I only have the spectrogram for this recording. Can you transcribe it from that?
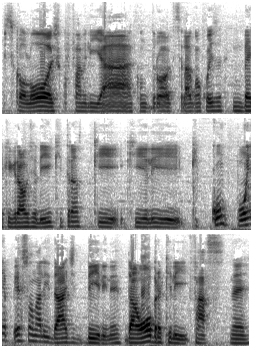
psicológico, familiar, com drogas, sei lá, alguma coisa, um background ali que, trans, que, que ele que compõe a personalidade dele, né? Da obra que ele faz, né?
